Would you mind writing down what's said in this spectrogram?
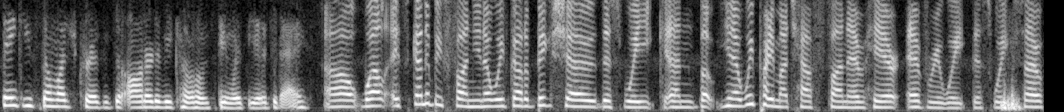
Thank you so much, Chris. It's an honor to be co hosting with you today. Uh, well, it's going to be fun. You know, we've got a big show this week, and but you know, we pretty much have fun here every week this week. So,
